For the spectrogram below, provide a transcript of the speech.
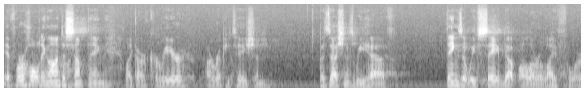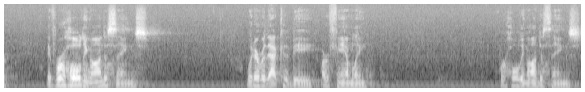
If we're holding on to something like our career, our reputation, possessions we have, things that we've saved up all our life for, if we're holding on to things, whatever that could be, our family, we're holding on to things,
